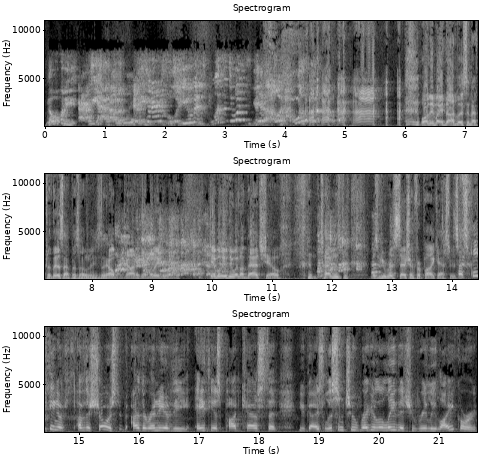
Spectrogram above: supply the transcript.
Nobody asked we us how have to pay listeners, you. Like, humans, listen to us. yeah, like what? well, they might not listen after this episode. And he's like, "Oh my god, I can't believe they went. Can't believe they went on that show." Time is, must be recession for podcasters. So speaking of, of the shows, are there any of the atheist podcasts that you guys listen to regularly that you really like, or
